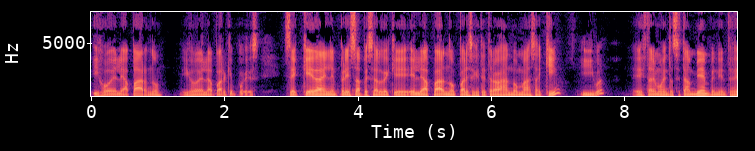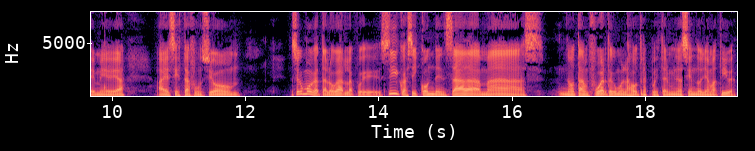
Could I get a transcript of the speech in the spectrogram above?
hijo de Leapar, ¿no? Hijo de Leapar que pues se queda en la empresa a pesar de que Leapar no parece que esté trabajando más aquí. Y bueno, estaremos entonces también pendientes de media a ver si esta función no sé cómo catalogarla, pues sí, así condensada, más no tan fuerte como las otras, pues termina siendo llamativa.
